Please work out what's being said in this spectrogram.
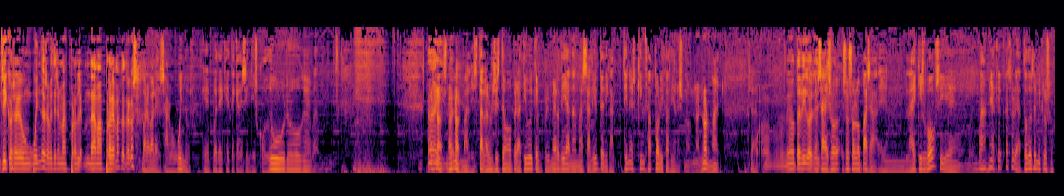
Sí, cosa que un Windows a veces es más da más problemas que otra cosa. Bueno, vale, salvo Windows, que puede que te quedes sin disco duro, que no, es normal instalar un sistema operativo y que el primer día nada más salir te diga tienes 15 actualizaciones. No, no es normal. no te digo. O sea, eso, eso solo pasa en la Xbox y en. mira, qué casualidad, todo es de Microsoft.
